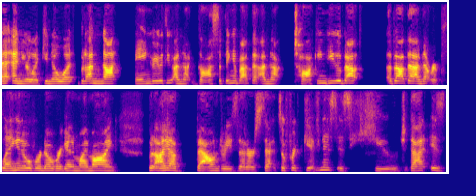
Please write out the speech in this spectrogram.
and you're like you know what but i'm not angry with you. I'm not gossiping about that. I'm not talking to you about about that. I'm not replaying it over and over again in my mind, but I have boundaries that are set. So forgiveness is huge. That is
